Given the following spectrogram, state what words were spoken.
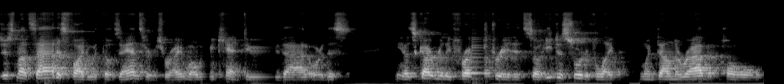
just not satisfied with those answers. Right? Well, we can't do that, or this. You know, it's got really frustrated. So he just sort of like went down the rabbit hole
